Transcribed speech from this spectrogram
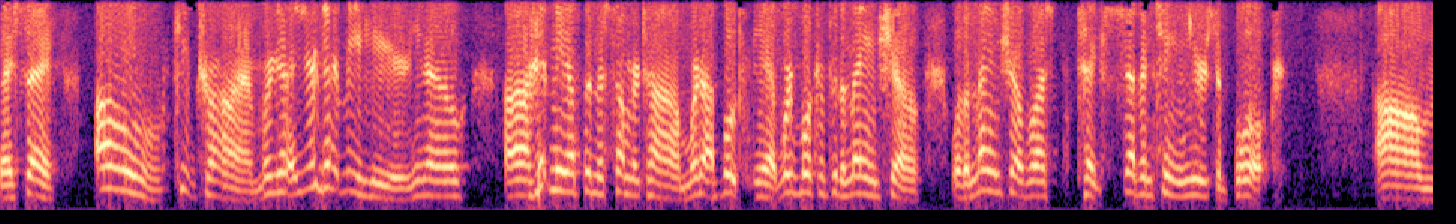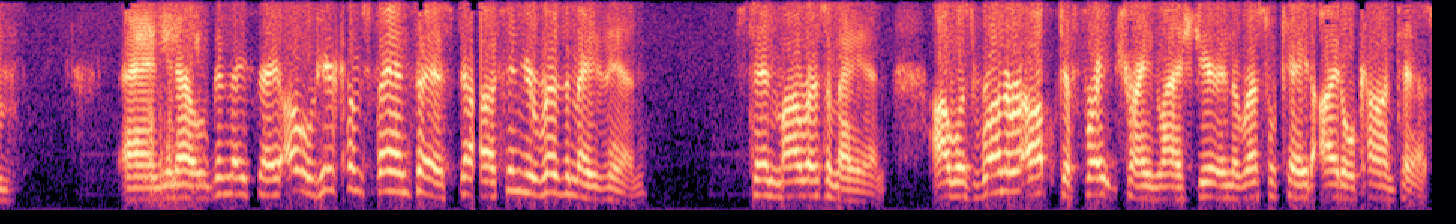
They say, "Oh, keep trying. We're gonna you're gonna be here. You know, uh, hit me up in the summertime. We're not booked yet. We're booking for the main show. Well, the main show must take 17 years to book. Um, and you know, then they say, "Oh, here comes FanFest. Uh, send your resumes in. Send my resume in." I was runner-up to Freight Train last year in the WrestleCade Idol contest.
